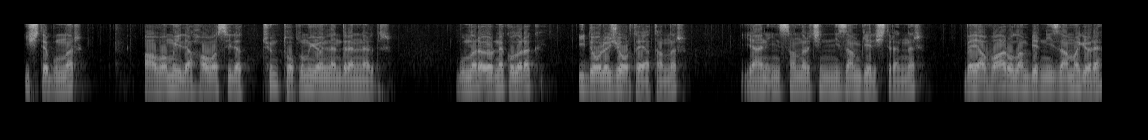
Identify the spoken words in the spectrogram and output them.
İşte bunlar avamıyla, havasıyla tüm toplumu yönlendirenlerdir. Bunlara örnek olarak ideoloji ortaya atanlar, yani insanlar için nizam geliştirenler veya var olan bir nizama göre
